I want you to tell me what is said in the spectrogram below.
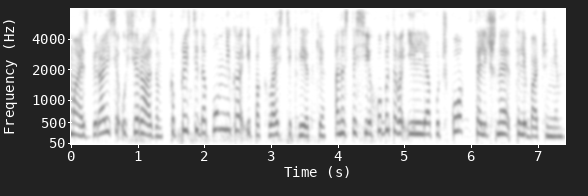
мая збіраліся ўсе разам, каб прыйсці да помніка і пакласці кветкі. Анастасія Хобатова і Ілля Пучко, столичное телебачение.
